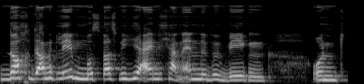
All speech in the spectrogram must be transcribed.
noch damit leben muss, was wir hier eigentlich am Ende bewegen. Und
